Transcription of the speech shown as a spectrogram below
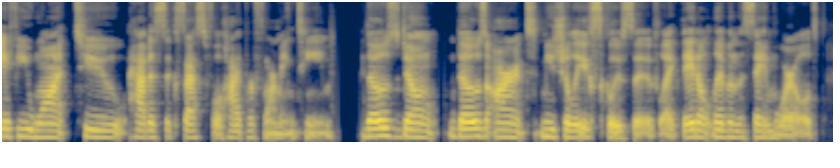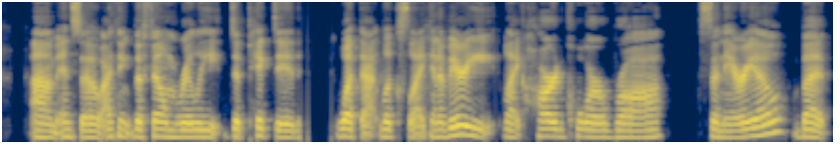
if you want to have a successful high performing team. Those don't those aren't mutually exclusive like they don't live in the same world. Um, and so i think the film really depicted what that looks like in a very like hardcore raw scenario but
